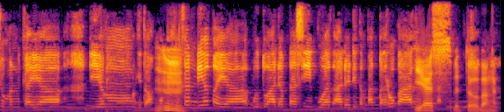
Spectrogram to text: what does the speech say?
cuman kayak diem gitu. Aku Mm-mm. pikir kan dia kayak butuh adaptasi buat ada di tempat baru kan. Yes, betul banget.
